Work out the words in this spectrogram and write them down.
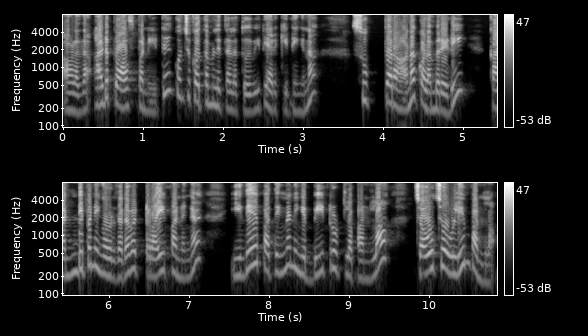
அவ்வளோதான் அடுப்பு ஆஃப் பண்ணிட்டு கொஞ்சம் கொத்தமல்லி தலை தூவிட்டு இறக்கிட்டீங்கன்னா சூப்பரான குழம்பு ரெடி கண்டிப்பா நீங்க ஒரு தடவை ட்ரை பண்ணுங்க. இதே பாத்தீங்கன்னா நீங்க பீட்ரூட்ல பண்ணலாம் சௌச்சௌலையும் பண்ணலாம்.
